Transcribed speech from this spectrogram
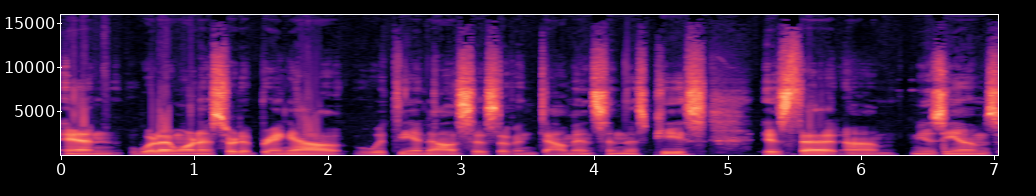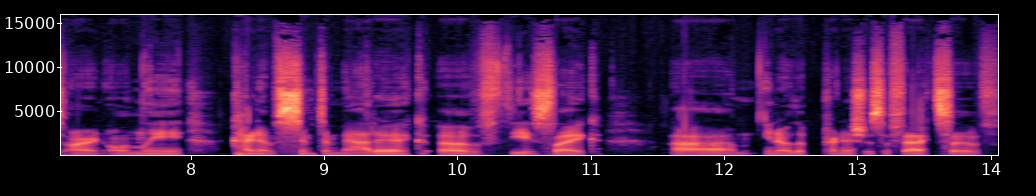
And what i want to sort of bring out with the analysis of endowments in this piece is that um, museums aren't only kind of symptomatic of these like um, you know the pernicious effects of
